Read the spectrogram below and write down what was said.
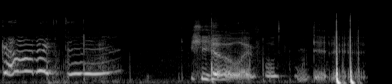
god, I did it! Yo, I fucking did it.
